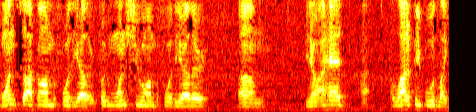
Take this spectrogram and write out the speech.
one sock on before the other, putting one shoe on before the other. Um, you know, I had a lot of people would like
